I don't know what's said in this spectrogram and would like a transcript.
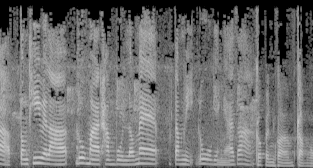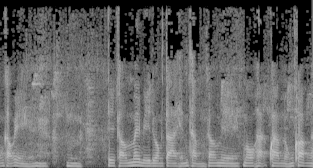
บาปตรงที่เวลาลูกมาทำบุญแล้วแม่ ตำหนิลูกอย่างเงี้ยจ้าก็เป็นความกรรมของเขาเองที่เขาไม่มีดวงตาเห็นธรรมเขามีโมหะความหลงครอบง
